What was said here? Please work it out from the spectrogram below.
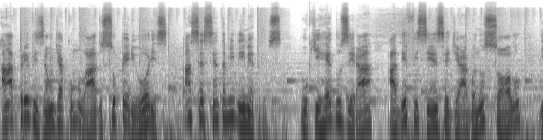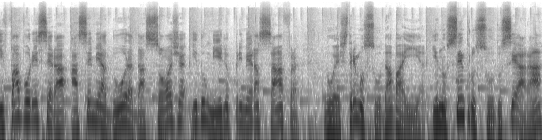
há previsão de acumulados superiores a 60 milímetros, o que reduzirá a deficiência de água no solo e favorecerá a semeadura da soja e do milho primeira safra. No extremo sul da Bahia e no centro-sul do Ceará,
